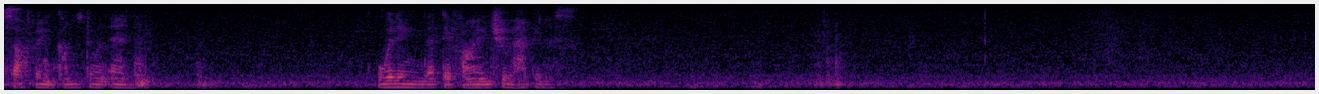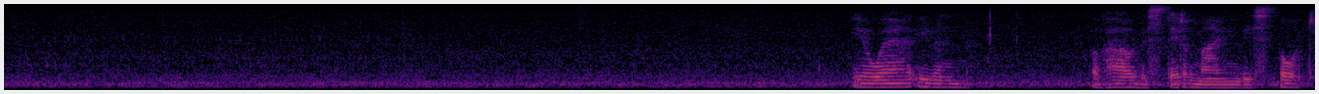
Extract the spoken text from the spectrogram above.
suffering comes to an end, willing that they find true happiness. Be aware even of how this state of mind, this thought,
